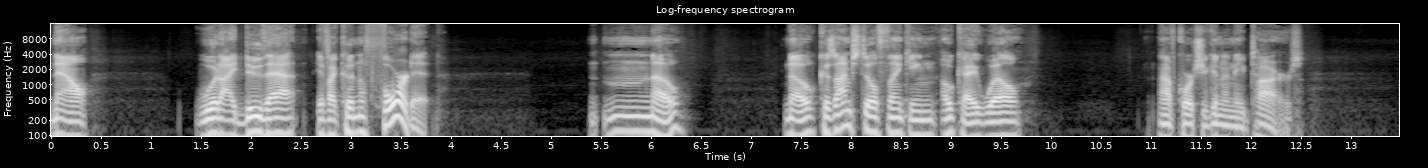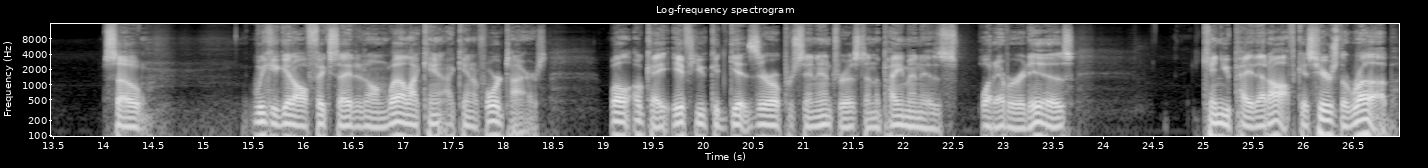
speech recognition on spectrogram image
Now, would I do that if I couldn't afford it? Mm, no, no, because I'm still thinking. Okay, well, now, of course, you're going to need tires. So we could get all fixated on, well, I can't, I can't afford tires. Well, okay, if you could get 0% interest and the payment is whatever it is, can you pay that off? Because here's the rub.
